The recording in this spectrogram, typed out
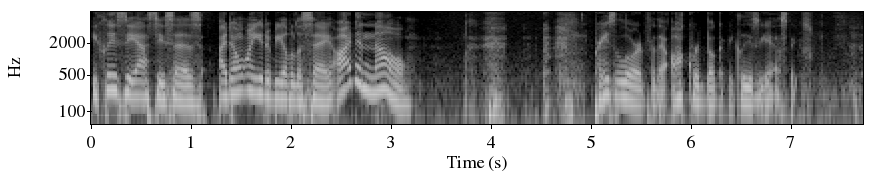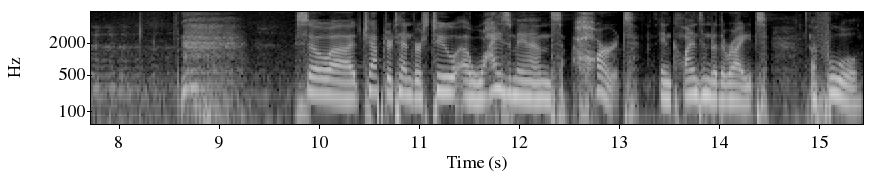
Ecclesiastes says, I don't want you to be able to say, I didn't know. Praise the Lord for the awkward book of Ecclesiastes. So, uh, chapter 10, verse 2 A wise man's heart inclines him to the right, a fool.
